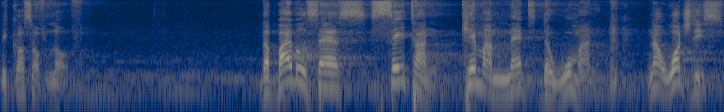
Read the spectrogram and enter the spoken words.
because of love. The Bible says Satan came and met the woman. now watch this.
